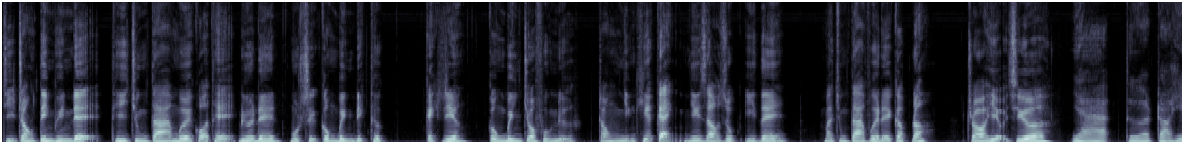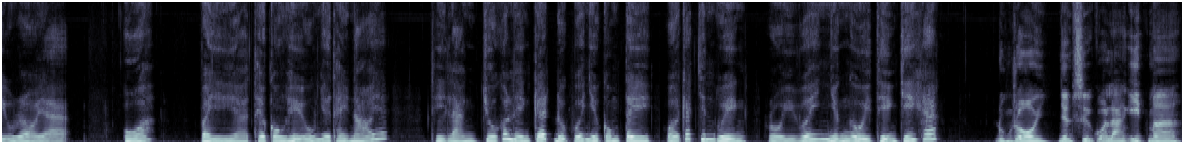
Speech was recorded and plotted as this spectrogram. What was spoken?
Chỉ trong tình huynh đệ thì chúng ta mới có thể đưa đến một sự công bình đích thực, cách riêng, công bình cho phụ nữ trong những khía cạnh như giáo dục, y tế mà chúng ta vừa đề cập đó. Trò hiểu chưa? dạ thưa trò hiểu rồi ạ ủa vậy à, theo con hiểu như thầy nói thì làng chưa có liên kết được với nhiều công ty với các chính quyền rồi với những người thiện chí khác Đúng rồi, nhân sự của làng ít mà.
